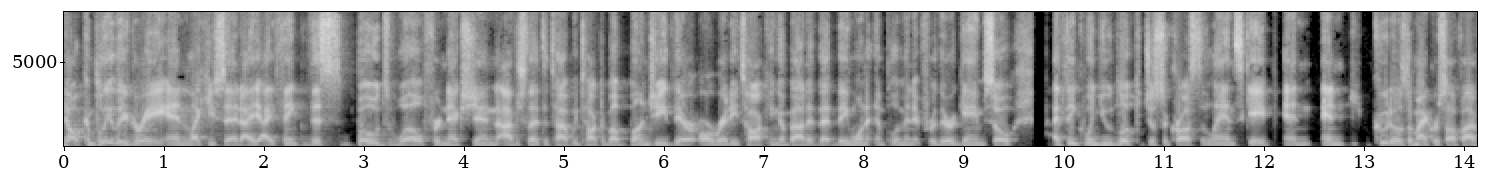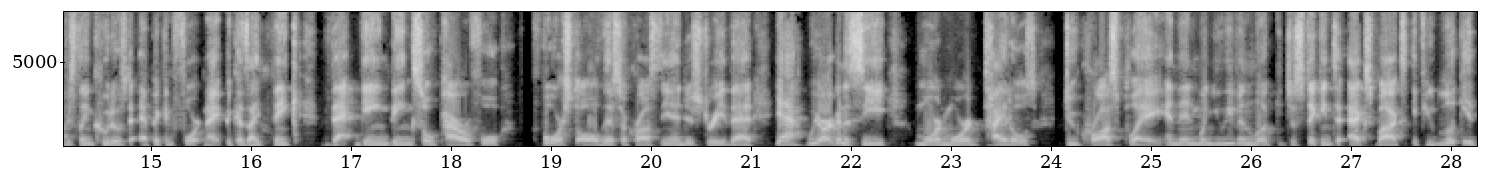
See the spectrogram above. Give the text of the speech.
No, completely agree. And like you said, I, I, think this bodes well for next gen. Obviously, at the top, we talked about Bungie. They're already talking about it, that they want to implement it for their game. So I think when you look just across the landscape and and kudos to Microsoft, obviously, and kudos to Epic and Fortnite, because I think that game being so powerful forced all this across the industry that, yeah, we are going to see more and more titles do crossplay. And then when you even look, just sticking to Xbox, if you look at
